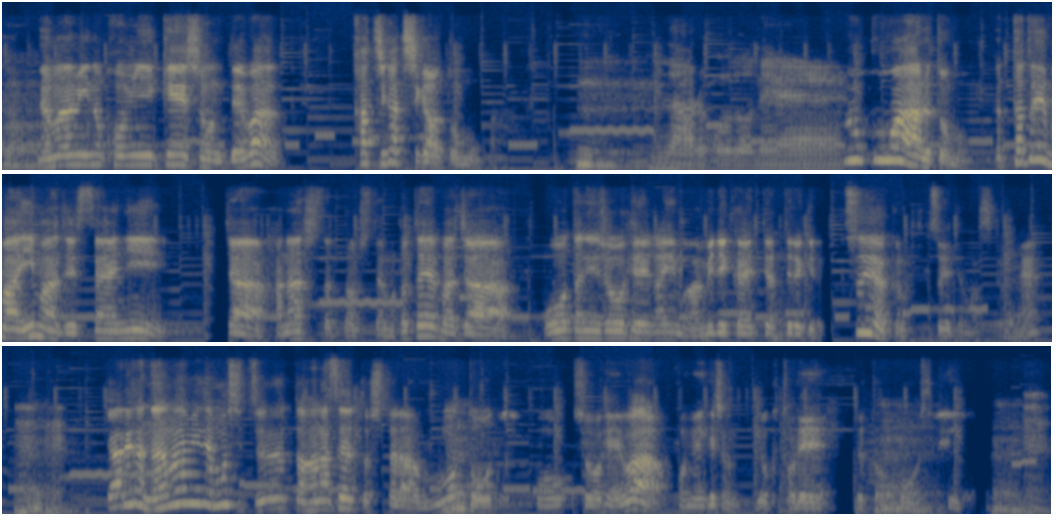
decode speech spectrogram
うん生身のコミュニケーションでは価値が違うと思うから。うんなるほどね。そこはあると思う。例えば今実際にじゃあ話したとしても、例えばじゃあ大谷翔平が今アメリカ行ってやってるけど、通訳の人ついてますよね。うんうんであれが生身でもしずっと話せるとしたら、もっと大谷翔平はコミュニケーションよく取れると思うし、うんうん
